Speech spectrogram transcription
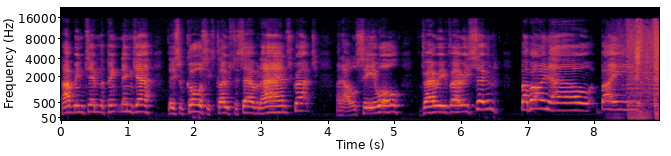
I've been Tim the Pink Ninja. This, of course, is close to seven hand scratch. And I will see you all very, very soon. Bye bye now. Bye.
